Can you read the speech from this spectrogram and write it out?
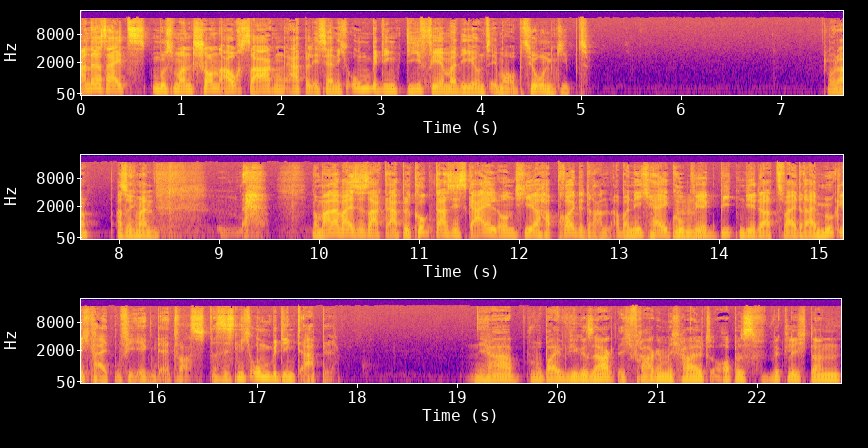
Andererseits muss man schon auch sagen, Apple ist ja nicht unbedingt die Firma, die uns immer Optionen gibt. Oder? Also ich meine, normalerweise sagt Apple, guck, das ist geil und hier habt Freude dran. Aber nicht, hey, guck, hm. wir bieten dir da zwei, drei Möglichkeiten für irgendetwas. Das ist nicht unbedingt Apple. Ja, wobei, wie gesagt, ich frage mich halt, ob es wirklich dann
